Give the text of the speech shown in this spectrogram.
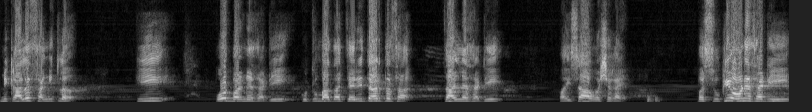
मी कालच सांगितलं की पोट भरण्यासाठी कुटुंबाचा चरितार्थ सा चालण्यासाठी पैसा आवश्यक आहे. पण सुखी होण्यासाठी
